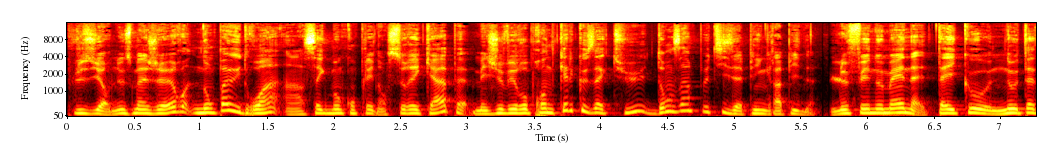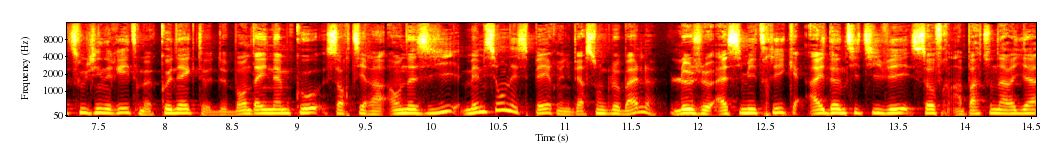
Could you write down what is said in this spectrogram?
Plusieurs news majeures n'ont pas eu droit à un segment complet dans ce récap, mais je vais reprendre quelques actus dans un petit zapping rapide. Le phénomène Taiko no Tatsujin Rhythm Connect de Bandai Namco sortira en Asie, même si on espère une version globale. Le jeu asymétrique Identity V s'offre un partenariat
